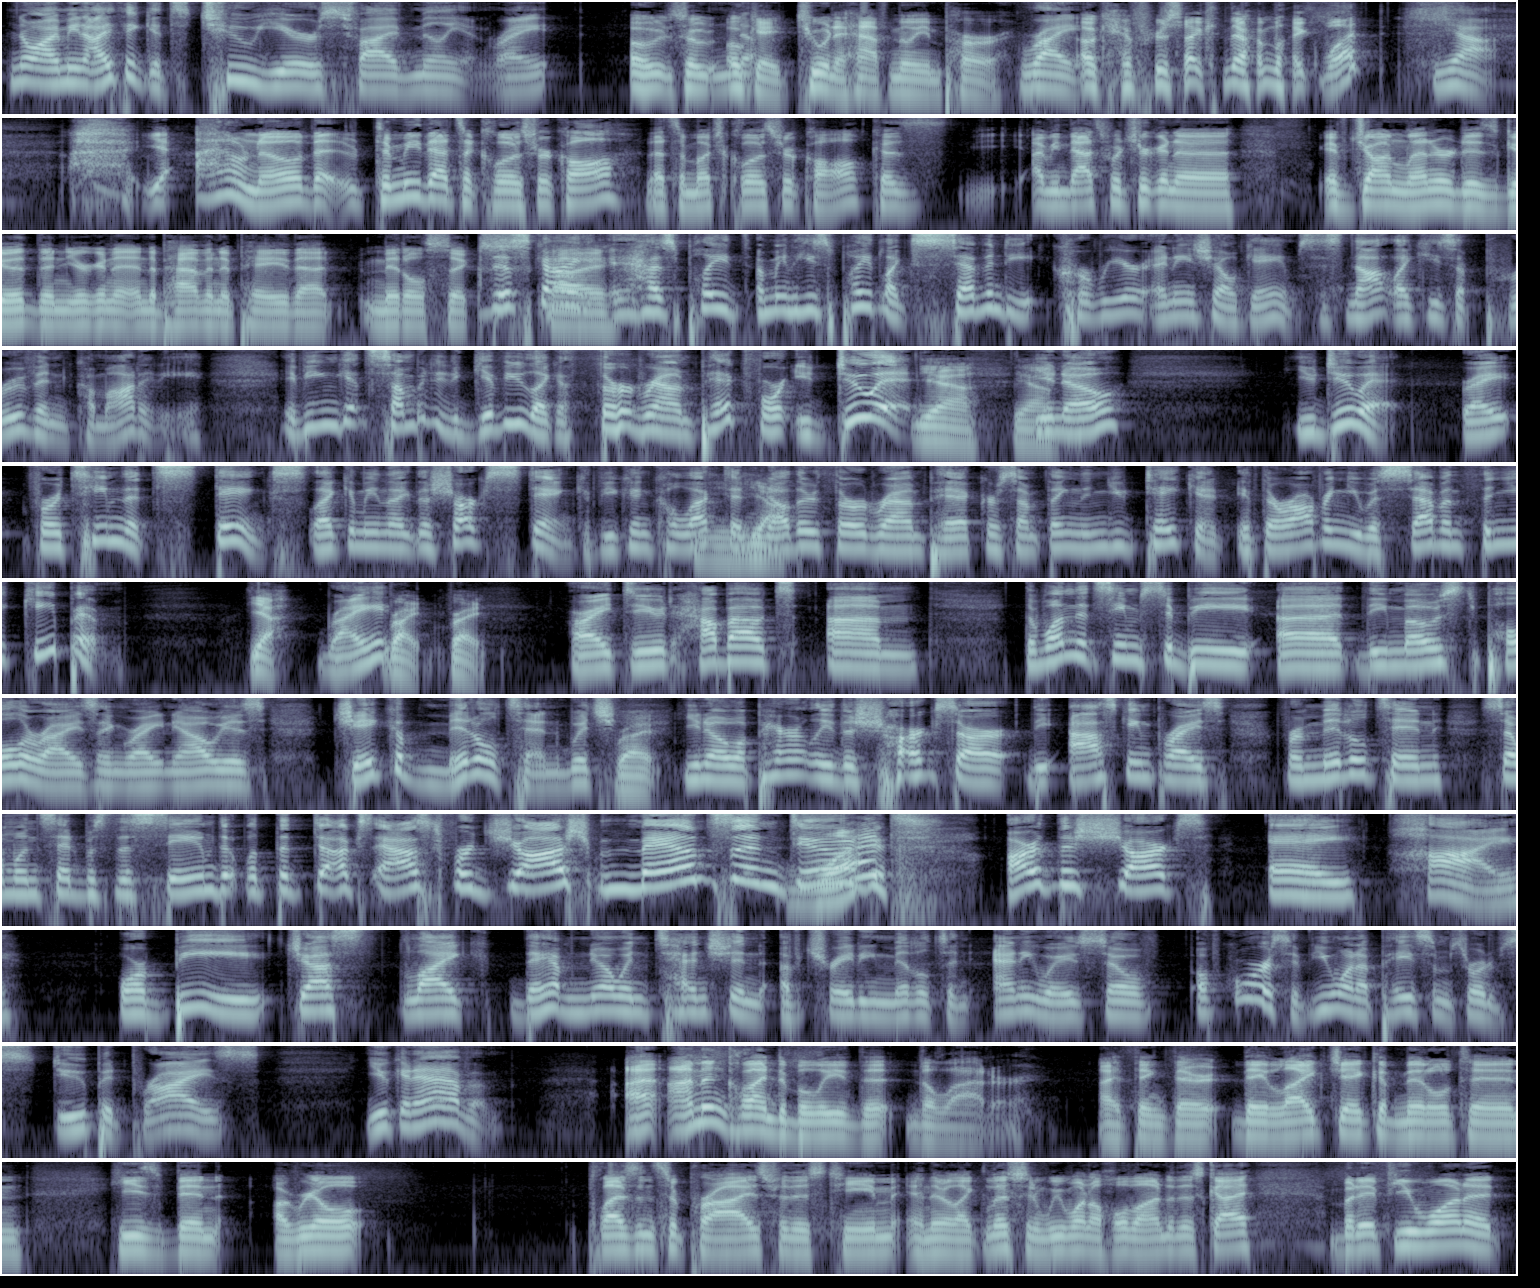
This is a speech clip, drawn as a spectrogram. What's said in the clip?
no, I mean, I think it's two years, five million, right? Oh, so okay, two and a half million per. Right. Okay, for a second there, I'm like, what? Yeah. Yeah, I don't know. That to me, that's a closer call. That's a much closer call because I mean, that's what you're gonna. If John Leonard is good, then you're gonna end up having to pay that middle six. This guy, has played. I mean, he's played like seventy career NHL games. It's not like he's a proven commodity. If you can get somebody to give you like a third round pick for it, you do it. Yeah, yeah. You know, you do it right for a team that stinks. Like I mean, like the Sharks stink. If you can collect Yeah. another third round pick or something, then you take it. If they're offering you a seventh, then you keep him. Yeah. Right. Right. Right. All right, dude. How about um, the one that seems to be uh, the most polarizing right now is Jacob Middleton, which Right. you know apparently the Sharks are the asking price for Middleton. Someone said was the same that what the Ducks asked for Josh Manson, dude. What? are the Sharks a high? Or B, just like they have no intention of trading Middleton anyways. So, of course, if you want to pay some sort of stupid price, you can have him. I, I'm inclined to believe that the latter. I think they're they like Jacob Middleton. He's been a real pleasant surprise for this team, and they're like, listen, we want to hold on to this guy, but if you want to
